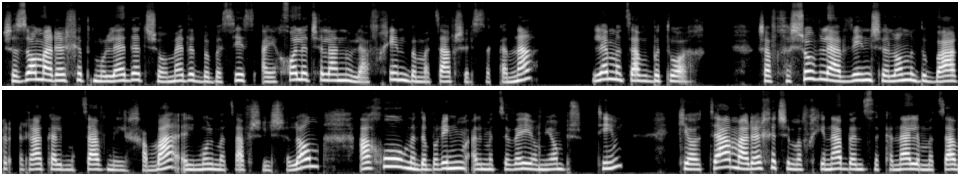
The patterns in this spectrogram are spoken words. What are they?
שזו מערכת מולדת שעומדת בבסיס היכולת שלנו להבחין במצב של סכנה למצב בטוח. עכשיו, חשוב להבין שלא מדובר רק על מצב מלחמה אל מול מצב של שלום, אנחנו מדברים על מצבי יומיום פשוטים, כי אותה מערכת שמבחינה בין סכנה למצב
